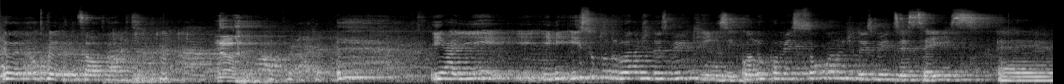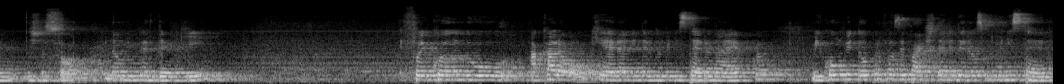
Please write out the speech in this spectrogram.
Eu não, Pedro de salto alto. E aí, e, e isso tudo no ano de 2015. Quando começou o ano de 2016, é, deixa eu só não me perder aqui, foi quando a Carol, que era líder do ministério na época, me convidou para fazer parte da liderança do ministério.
